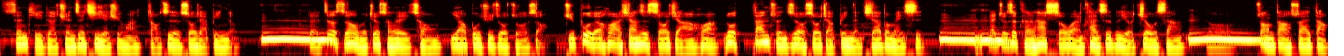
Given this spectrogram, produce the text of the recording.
身体的全身气血循环，导致的手脚冰冷。嗯，对，这个时候我们就可以从腰部去做着手。局部的话，像是手脚的话，如果单纯只有手脚冰冷，其他都没事。嗯，那就是可能他手腕看是不是有旧伤，有撞到摔到，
